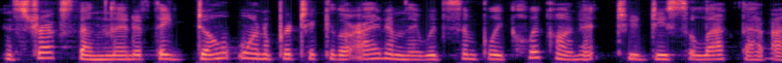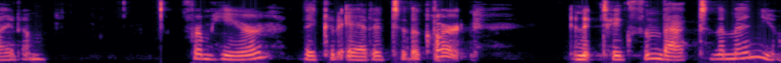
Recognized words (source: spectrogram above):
instructs them that if they don't want a particular item, they would simply click on it to deselect that item. From here, they could add it to the cart, and it takes them back to the menu.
